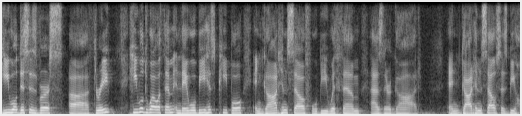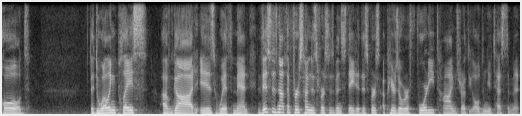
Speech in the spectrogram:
He will, this is verse uh, 3. He will dwell with them, and they will be his people, and God himself will be with them as their God. And God himself says, Behold, the dwelling place of God is with man. This is not the first time this verse has been stated. This verse appears over 40 times throughout the Old and New Testament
